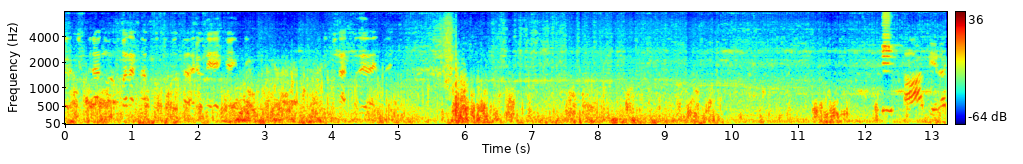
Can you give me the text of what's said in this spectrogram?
तर मित्रांनो आपण आता पोहोचलो कारवणे याच्या इथे इथून आतमध्ये जायचं आहे हा तेरा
